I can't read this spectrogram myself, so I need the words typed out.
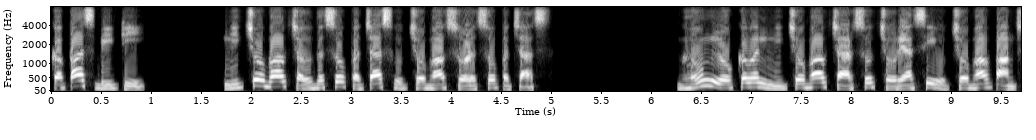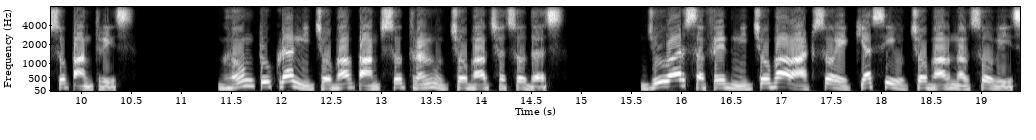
કપાસ બીટી નીચો ભાવ ચૌદસો પચાસ, ઊંચો ભાવ સોળસો પચાસ. ઘઉં લોકવન નીચો ભાવ ચારસો ચોર્યાસી, ઊંચો ભાવ પાંચસો પાંત્રીસ. ઘઉં ટુકડા નીચો ભાવ પાંચસો ત્રણ ઊંચો ભાવ છસો દસ જુવાર સફેદ નીચો ભાવ આઠસો એક્યાસી ઊંચો ભાવ નવસો વીસ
